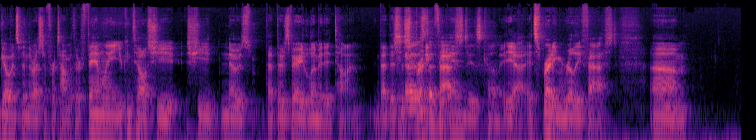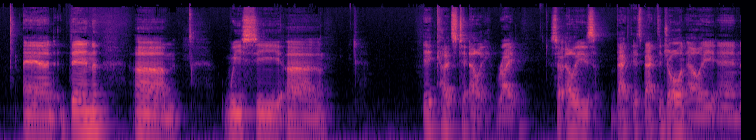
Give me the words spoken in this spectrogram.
go and spend the rest of her time with her family. You can tell she she knows that there's very limited time. That this she is spreading fast. the end is coming. Yeah, it's spreading really fast. Um, and then um, we see uh, it cuts to Ellie, right? So Ellie's back. It's back to Joel and Ellie and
